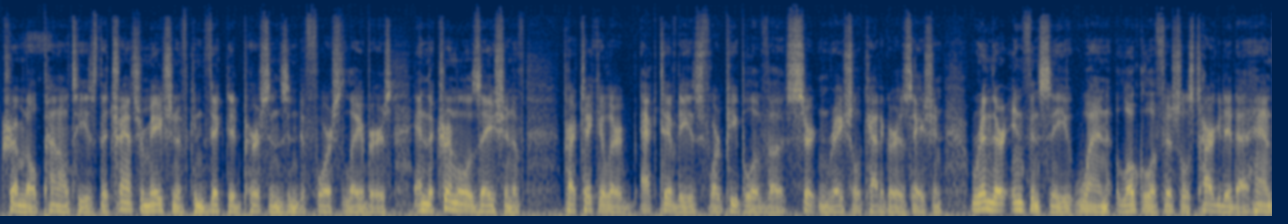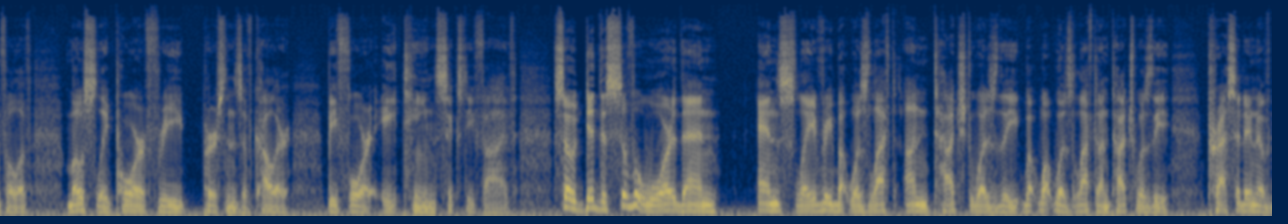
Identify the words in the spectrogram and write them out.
criminal penalties, the transformation of convicted persons into forced laborers, and the criminalization of particular activities for people of a certain racial categorization were in their infancy when local officials targeted a handful of mostly poor, free persons of color before 1865. So, did the Civil War then end slavery, but was left untouched was the but what was left untouched was the precedent of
